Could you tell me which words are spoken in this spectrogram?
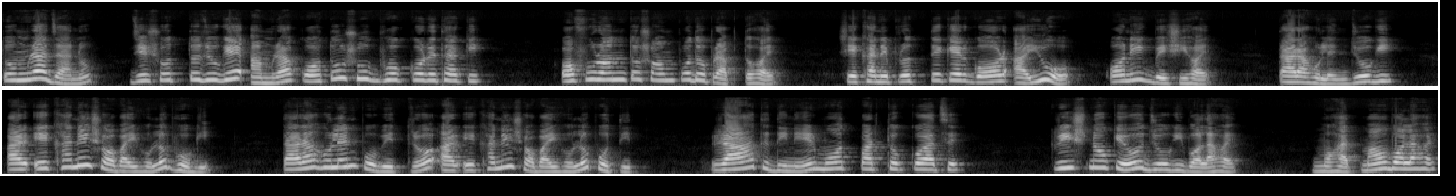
তোমরা জানো যে, সত্যযুগে আমরা কত সুখ ভোগ করে থাকি। অফুরন্ত সম্পদও প্রাপ্ত হয়। সেখানে প্রত্যেকের গড় আয়ুও অনেক বেশি হয়। তারা হলেন যোগী, আর এখানে সবাই হলো ভোগী। তারা হলেন পবিত্র আর এখানে সবাই হলো পতিত। রাত দিনের মত পার্থক্য আছে। কৃষ্ণকেও যোগী বলা হয়, মহাত্মাও বলা হয়।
